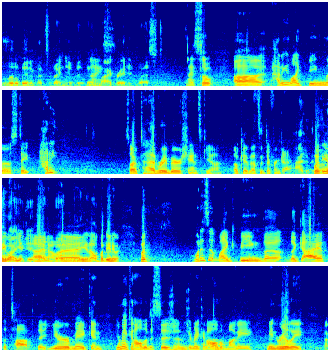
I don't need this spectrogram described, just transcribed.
a little bit in Pennsylvania, but then Nice. migrated west. Nice. So, uh, how do you like being the state? How do you? So I've had Ray Barishansky on. Okay, that's a different guy. I, I But know anyway, why you- I that, know, but, eh, you know. But anyway, but what is it like being the the guy at the top that you're making? You're making all the decisions. You're making all the money. I mean, really, uh,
